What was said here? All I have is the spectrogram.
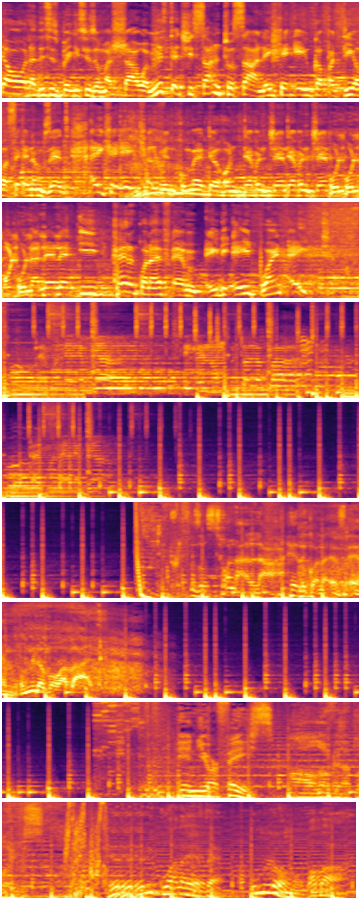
Itaola, this is Bheki Sizwe Mahlawa, Mr. Chisanto San, aka Ukapadia wase NMZ, aka Kelvin Kumete on Devon Gen, Devon Gen, Ul- ul- ulalele i Herkwala FM 88.8. face, all over the place. Umlomo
